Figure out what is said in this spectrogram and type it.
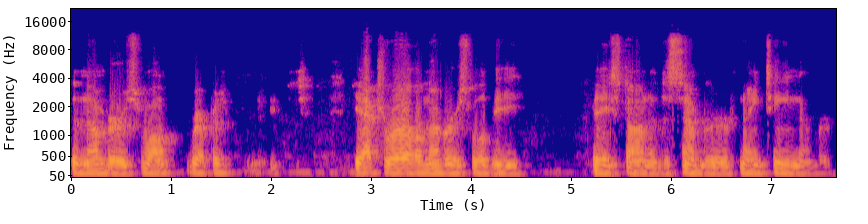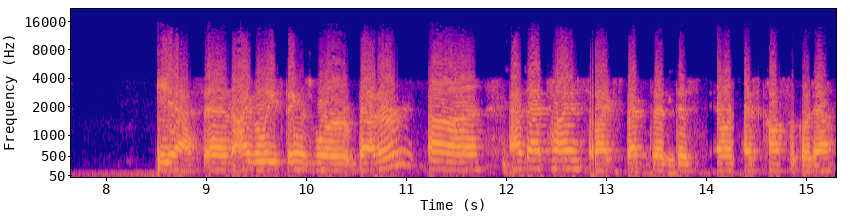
the numbers won't represent, the actuarial numbers will be based on a December 19 number. Yes, and I believe things were better uh, at that time, so I expect that this amortized cost will go down.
